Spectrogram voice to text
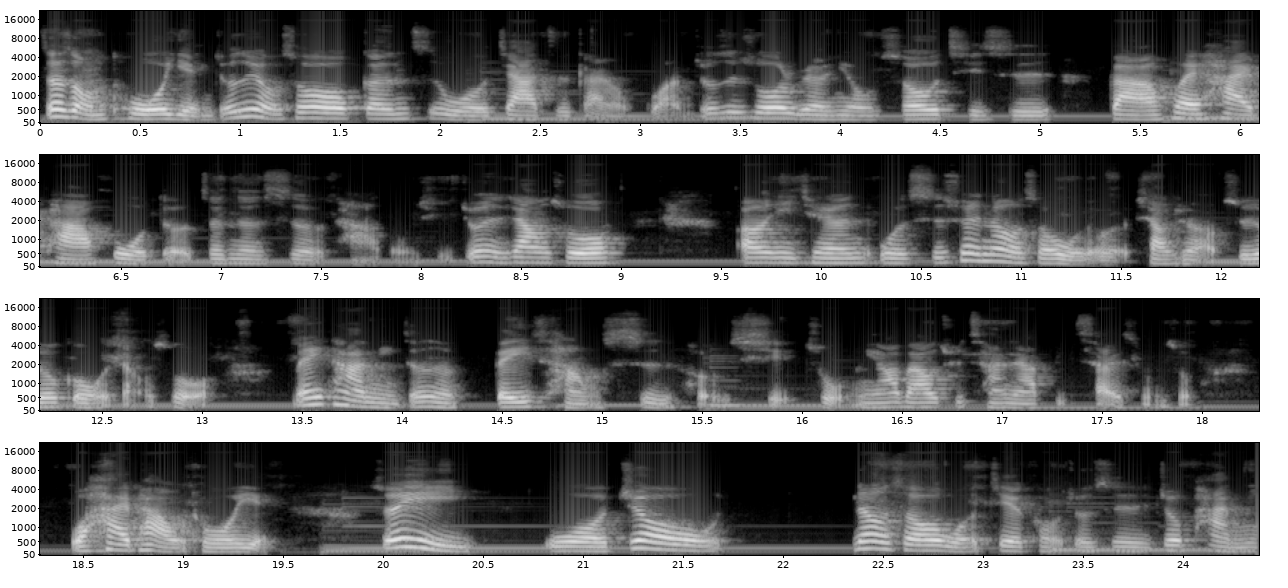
这种拖延就是有时候跟自我价值感有关，就是说人有时候其实反而会害怕获得真正适合他的东西，就很像说，嗯，以前我十岁那个时候，我的小学老师就跟我讲说，Meta，你真的非常适合写作，你要不要去参加比赛？什么时候？我害怕我拖延，所以我就那个时候我借口就是就叛逆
